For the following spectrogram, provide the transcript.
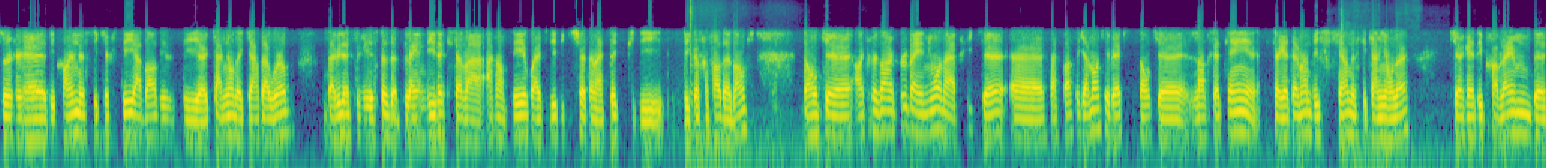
sur euh, des problèmes de sécurité à bord des, euh, camions de Garda World. Vous savez, là, c'est des espèces de blindés là, qui servent à, remplir ou à vider des guichets automatiques puis des, des coffres-forts de banque. Donc, euh, en creusant un peu, ben nous, on a appris que ça se passe également au Québec. Donc, l'entretien serait tellement déficient de ces camions-là qu'il y aurait des problèmes de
